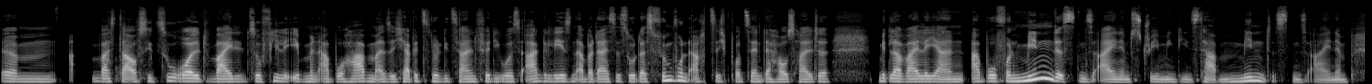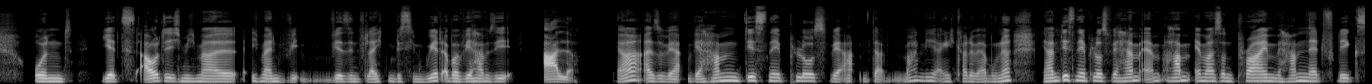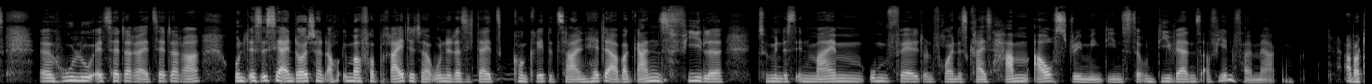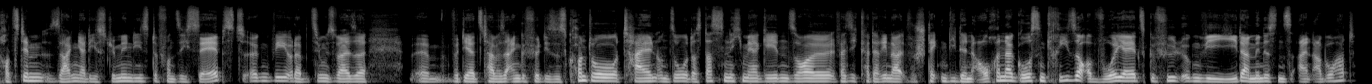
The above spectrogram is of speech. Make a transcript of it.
ähm, was da auf sie zurollt, weil so viele eben ein Abo haben. Also ich habe jetzt nur die Zahlen für die USA gelesen, aber da ist es so, dass 85 Prozent der Haushalte mittlerweile ja ein Abo von mindestens einem Streamingdienst haben, mindestens einem. Und jetzt oute ich mich mal, ich meine, wir sind vielleicht ein bisschen weird, aber wir haben sie alle. Ja, also wir, wir haben Disney Plus, wir da machen wir hier eigentlich gerade Werbung, ne? Wir haben Disney Plus, wir haben, haben Amazon Prime, wir haben Netflix, äh, Hulu etc. etc. Und es ist ja in Deutschland auch immer verbreiteter, ohne dass ich da jetzt konkrete Zahlen hätte, aber ganz viele, zumindest in meinem Umfeld und Freundeskreis, haben auch Streamingdienste und die werden es auf jeden Fall merken. Aber trotzdem sagen ja die Streamingdienste von sich selbst irgendwie oder beziehungsweise ähm, wird ja jetzt teilweise eingeführt, dieses Konto teilen und so, dass das nicht mehr gehen soll. Ich weiß nicht, Katharina, stecken die denn auch in einer großen Krise, obwohl ja jetzt gefühlt irgendwie jeder mindestens ein Abo hat?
